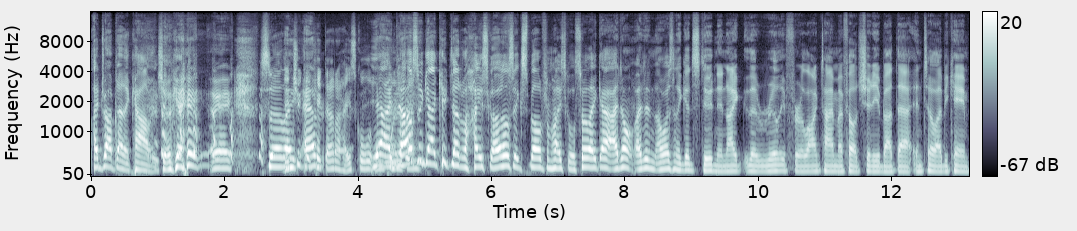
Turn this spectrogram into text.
I dropped out of college. Okay, okay. So like, Didn't you get ev- kicked out of high school? at yeah, one I, point, I think? also got kicked out of high school. I was also expelled from high school. So like, yeah, I don't, I didn't, I wasn't a good student, and I that really for a long time I felt shitty about that until I became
